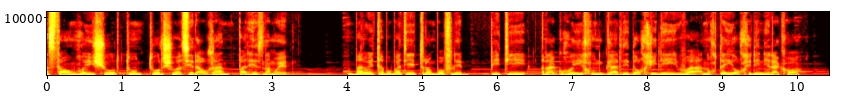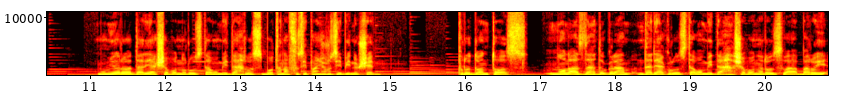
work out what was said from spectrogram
аз таомҳои шӯр тунд турш ва серавған парҳез намоед. Барои табобати тромбофлебити рагҳои хунгарди дохилӣ ва нуқтаи охирини рагҳо мумиёро дар як шабонарӯз давоми даҳ рӯз бо танаффуси панҷрӯзӣ бинӯшед. Продонтоз 012 грамм дар як рӯз давоми даҳ шабонарӯз ва барои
